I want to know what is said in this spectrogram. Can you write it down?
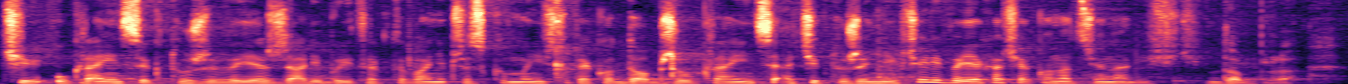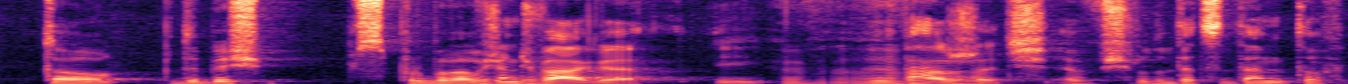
Ci Ukraińcy, którzy wyjeżdżali, byli traktowani przez komunistów jako dobrzy Ukraińcy, a ci, którzy nie chcieli wyjechać, jako nacjonaliści. Dobra, to gdybyś spróbował wziąć wagę i wyważyć wśród decydentów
